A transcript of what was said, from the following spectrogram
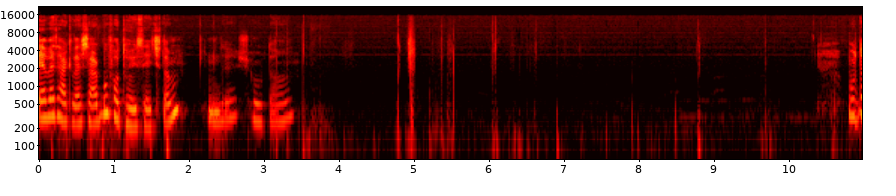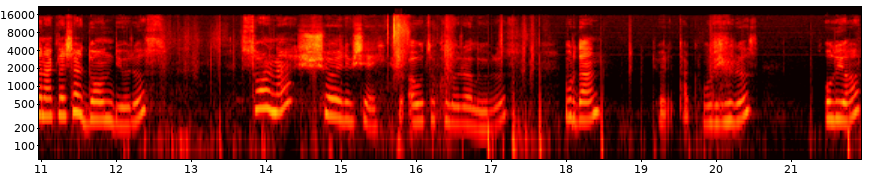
Evet arkadaşlar bu fotoyu seçtim. Şimdi şuradan. Buradan arkadaşlar don diyoruz. Sonra şöyle bir şey. Şu auto color'ı alıyoruz. Buradan şöyle tak vuruyoruz. Oluyor.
